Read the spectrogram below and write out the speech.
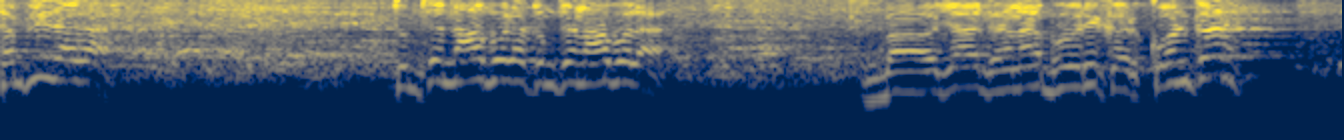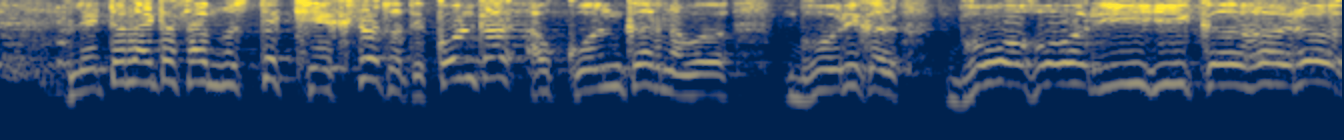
संपली जागा. तुमचं नाव बोला तुमचं नाव बोला. बावजा धना भोरीकर कोण कर? लेटर रायटर साहेब नुसते खेकसत होते. कोण कर? अहो कोण कर नव? भोरीकर. भो हो री ही कहर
